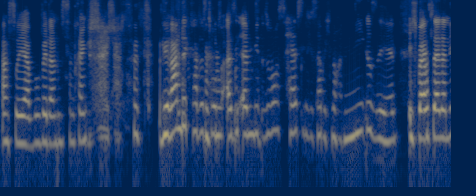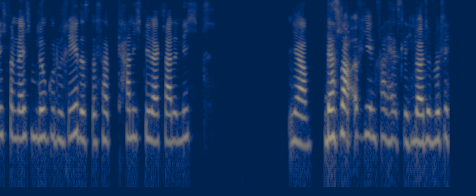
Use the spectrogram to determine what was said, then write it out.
Achso, ja, wo wir dann ein bisschen dran gescheitert sind. Grande Katastrophe. Also ähm, sowas Hässliches habe ich noch nie gesehen. Ich weiß leider nicht, von welchem Logo du redest, deshalb kann ich dir da gerade nicht. Ja, Das war auf jeden Fall hässlich, Leute, wirklich.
